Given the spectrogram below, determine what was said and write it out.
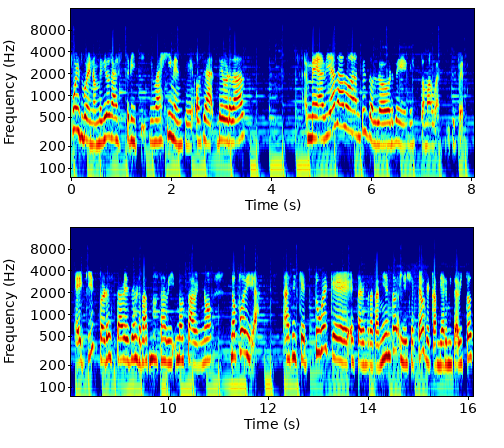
Pues bueno, me dio gastritis, imagínense, o sea, de verdad me había dado antes dolor de, estómago así súper X, pero esta vez de verdad no sabía, no saben, no, no podía. Así que tuve que estar en tratamiento y dije, tengo que cambiar mis hábitos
